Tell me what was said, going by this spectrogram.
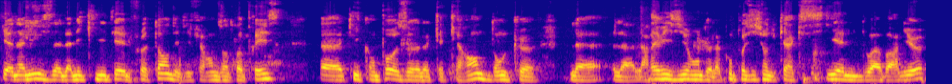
qui analyse la liquidité et le flottant des différentes entreprises euh, qui composent le CAC 40. Donc, euh, la, la, la, révision de la composition du CAC, si elle doit avoir lieu,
